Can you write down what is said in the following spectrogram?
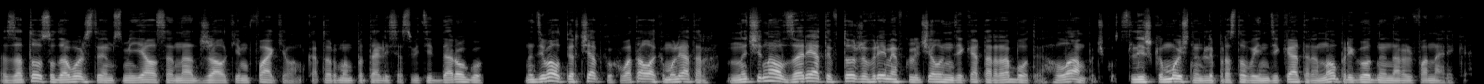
Зато с удовольствием смеялся над жалким факелом, которым им пытались осветить дорогу, надевал перчатку, хватал аккумулятор, начинал заряд и в то же время включал индикатор работы, лампочку, слишком мощную для простого индикатора, но пригодную на роль фонарика.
